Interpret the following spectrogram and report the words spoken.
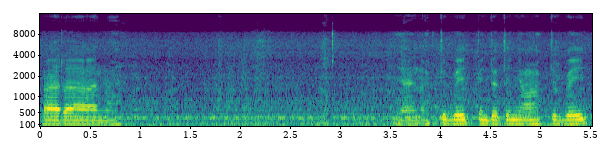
Para, ano. Yan, activate. Pindutin yung activate.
